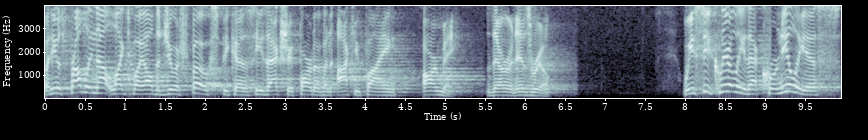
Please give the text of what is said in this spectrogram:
But he was probably not liked by all the Jewish folks because he's actually part of an occupying army there in Israel. We see clearly that Cornelius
